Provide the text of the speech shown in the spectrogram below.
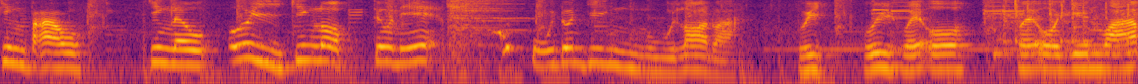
กิ้งเปล่ากิ้งเร็วเอ้ยกิ้งหลบจังวันนี้โอ้โหโดนยิงอู้รอดว่ะอุ้ยอุ้ยไวโอไวโอยืนวาร์ป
